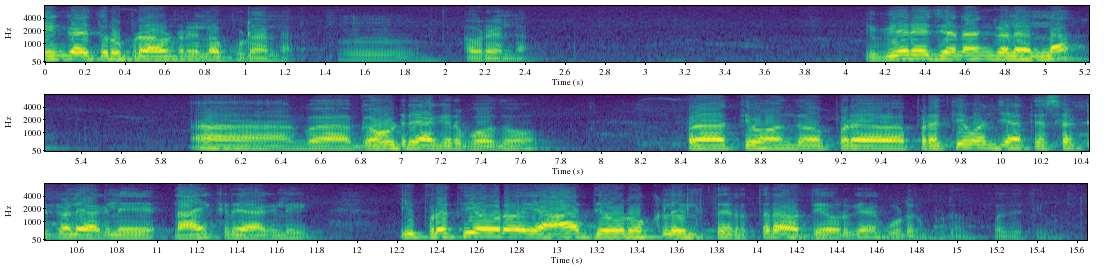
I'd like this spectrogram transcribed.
ಲಿಂಗಾಯತರು ಬ್ರಾಹ್ಮಣರೆಲ್ಲ ಬಿಡಲ್ಲ. ಅವರೆಲ್ಲ. ಈ ಬೇರೆ ಜನಾಂಗಳೆಲ್ಲ ಗೌಡ್ರಿ ಆಗಿರ್ಬೋದು ಪ್ರತಿಯೊಂದು ಪ್ರ ಪ್ರತಿಯೊಂದು ಜಾತಿ ಸಟ್ಗಳೇ ಆಗಲಿ ನಾಯಕರೇ ಆಗಲಿ ಈ ಪ್ರತಿಯವರು ಯಾರು ದೇವ್ರ ಒಕ್ಕಲಿರ್ತಾ ಇರ್ತಾರೆ ಅವ್ರ ದೇವ್ರಿಗೆ ಗುಡ್ರು ಬಿಡೋದು ಪದ್ಧತಿ ಉಂಟು.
